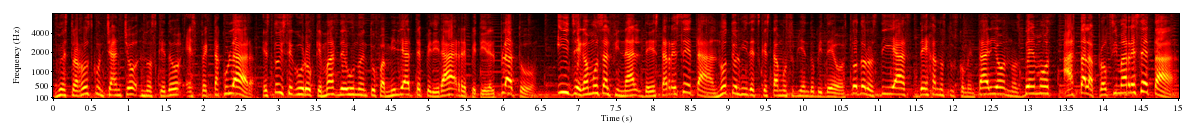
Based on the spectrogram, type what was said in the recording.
nuestro arroz con chancho nos quedó espectacular. Estoy seguro que más de uno en tu familia te pedirá repetir el plato. Y llegamos al final de esta receta. No te olvides que estamos subiendo videos todos los días. Déjanos tus comentarios. Nos vemos. Hasta la próxima receta.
